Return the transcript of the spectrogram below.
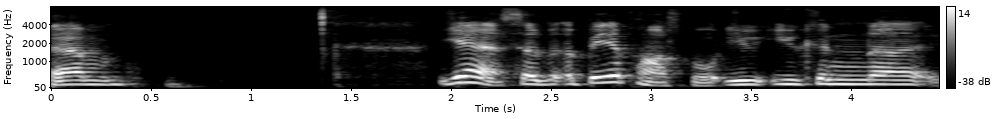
Um, yeah, so a beer passport. You you can. Uh,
